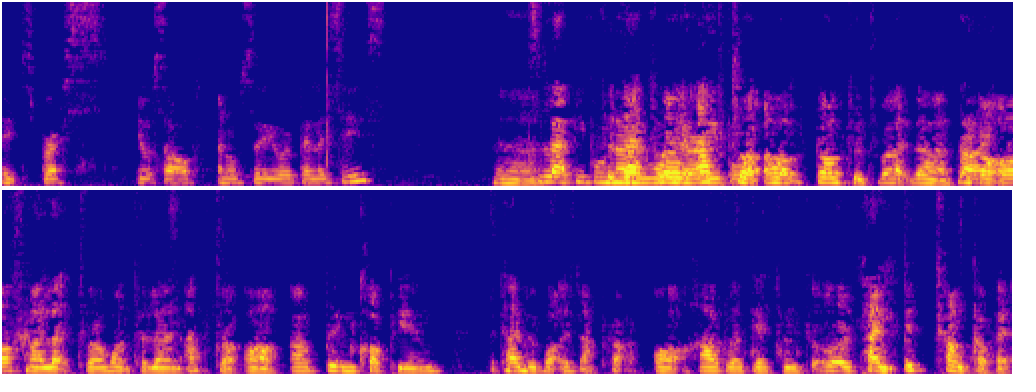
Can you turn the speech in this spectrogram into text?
express yourself and also your abilities Yeah. to let people So know that's what where able art started right there. Right. I asked my lecturer, I want to learn abstract art. I've been copying. They tell me what is abstract art, how do I get into it? Or paint big chunk of it.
